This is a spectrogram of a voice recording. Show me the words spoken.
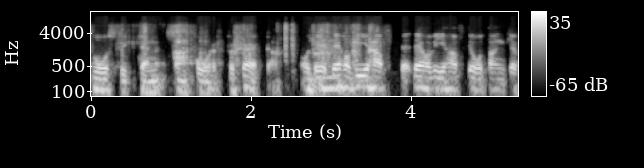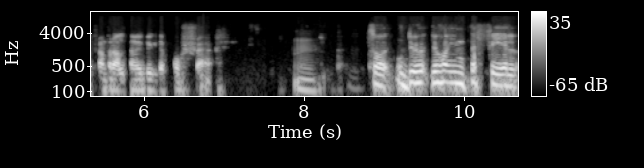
två stycken som får försöka. Och det, det, har, vi haft, det har vi haft i åtanke, framför allt när vi byggde Porsche. Mm. Så du, du har inte fel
